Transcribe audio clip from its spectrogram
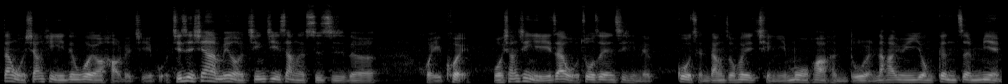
但我相信一定会有好的结果。即使现在没有经济上的实质的回馈，我相信也在我做这件事情的过程当中，会潜移默化很多人，让他愿意用更正面、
